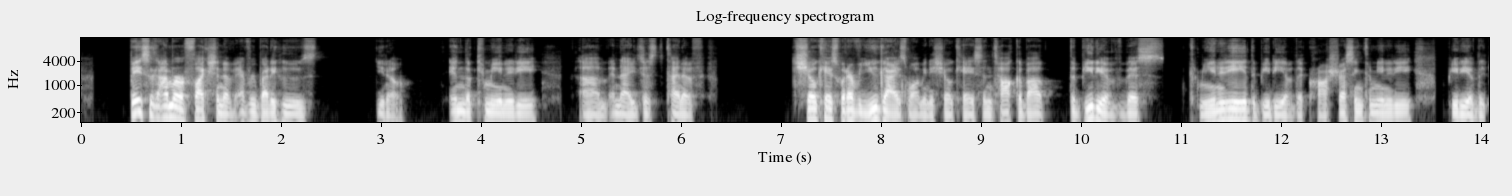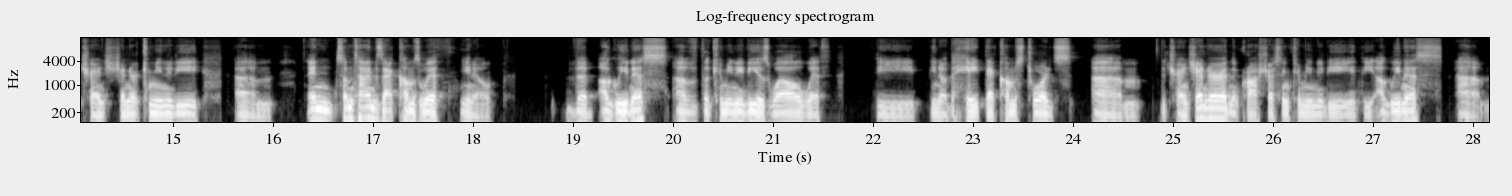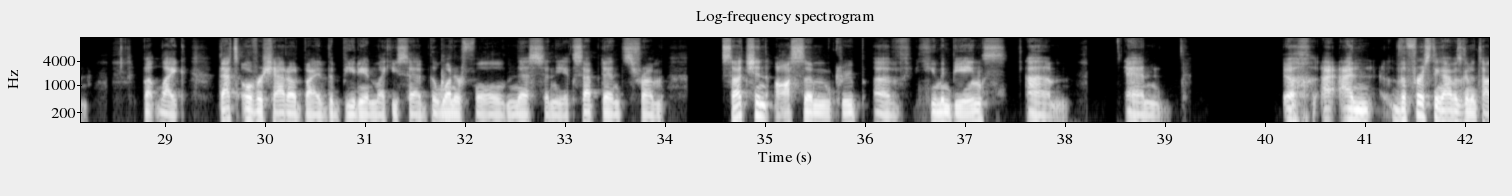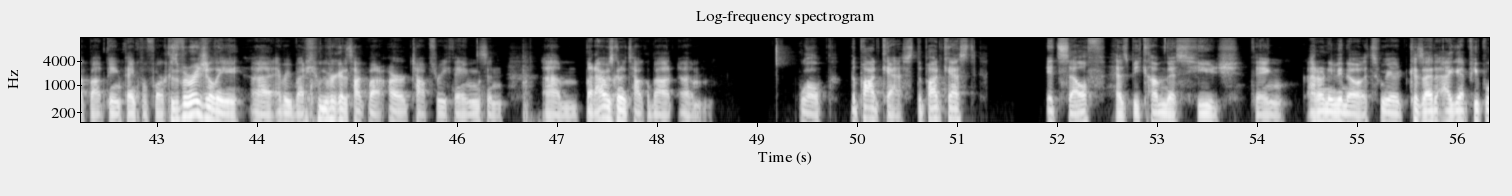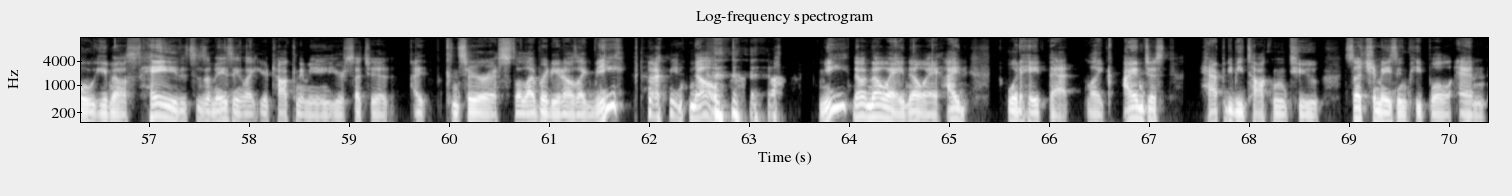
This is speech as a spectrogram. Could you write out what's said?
basically i'm a reflection of everybody who's you know in the community um and i just kind of showcase whatever you guys want me to showcase and talk about the beauty of this community, the beauty of the cross dressing community, beauty of the transgender community. Um, and sometimes that comes with, you know, the ugliness of the community as well, with the, you know, the hate that comes towards um, the transgender and the cross dressing community, the ugliness. Um, but like that's overshadowed by the beauty and, like you said, the wonderfulness and the acceptance from such an awesome group of human beings. Um, and ugh, I, and the first thing I was going to talk about being thankful for, because originally uh, everybody we were going to talk about our top three things, and um, but I was going to talk about um, well the podcast. The podcast itself has become this huge thing. I don't even know. It's weird because I, I, get people who email "Hey, this is amazing! Like you're talking to me. You're such a I consider a celebrity." And I was like, "Me? I mean, no, me? No, no way, no way. I would hate that. Like I am just happy to be talking to such amazing people and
